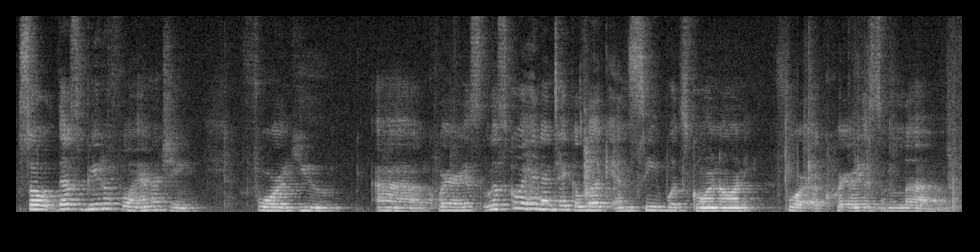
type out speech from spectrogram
So that's beautiful energy for you, uh, Aquarius. Let's go ahead and take a look and see what's going on for Aquarius in love.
